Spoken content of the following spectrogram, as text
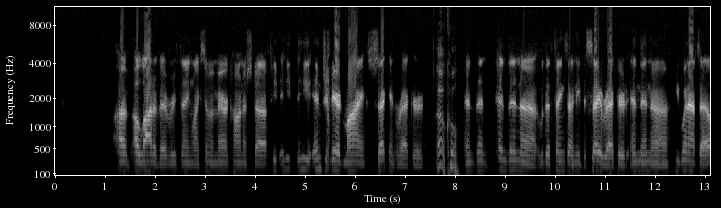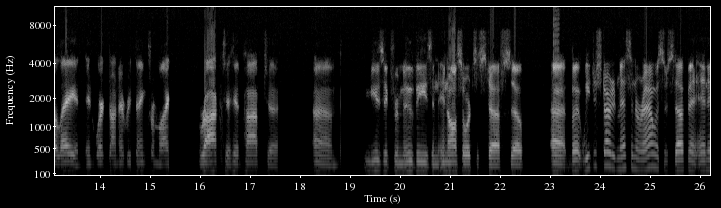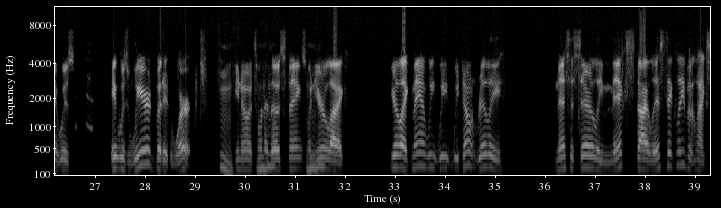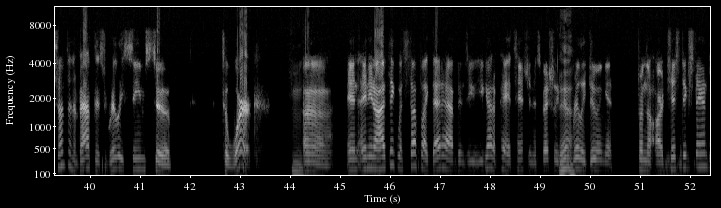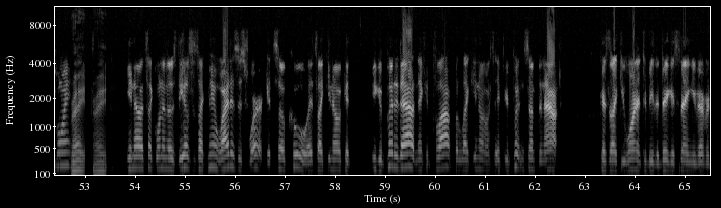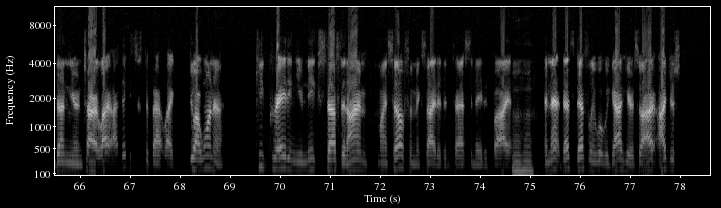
a, a lot of everything, like some Americana stuff. He he he engineered my second record. Oh, cool. and then and then uh, the things I need to say record, and then uh, he went out to L.A. and, and worked on everything from like rock to hip hop to um, music for movies and, and all sorts of stuff. So, uh, but we just started messing around with some stuff, and, and it was it was weird, but it worked. Hmm. You know, it's one of Mhm. those things when Mhm. you're like, you're like, man, we, we, we don't really necessarily mix stylistically, but like something about this really seems to to work. Hmm. Uh, and and you know, I think when stuff like that happens, you you got to pay attention, especially if Yeah. you're really doing it from the artistic standpoint Right, right. you know, it's like one of those deals. It's like, man, why does this work? It's so cool. It's like, you know, it could, you could put it out and it could flop, but like, you know, if you're putting something out because like you want it to be the biggest thing you've ever done in your entire life, I think it's just about like, do I want to keep creating unique stuff that I'm myself am excited and fascinated by, and, Uh huh. and that that's definitely what we got here. So I, I just.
